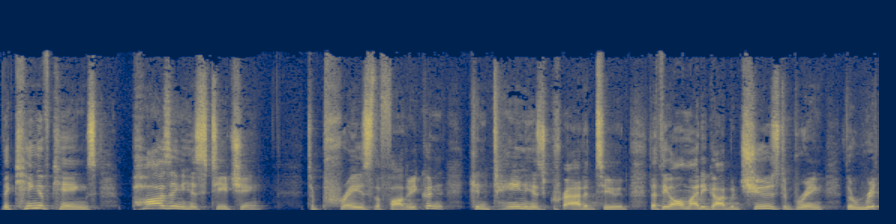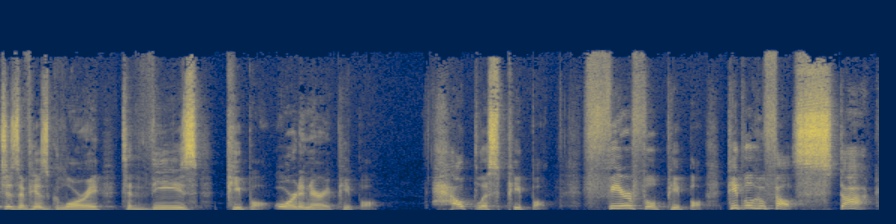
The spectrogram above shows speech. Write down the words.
the King of Kings, pausing his teaching to praise the Father. He couldn't contain his gratitude that the Almighty God would choose to bring the riches of his glory to these people, ordinary people, helpless people, fearful people, people who felt stuck.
